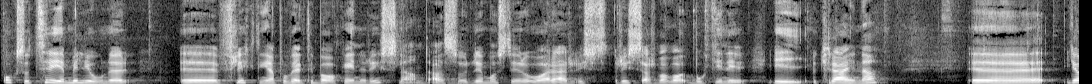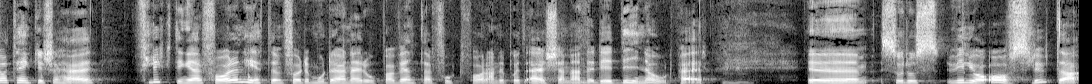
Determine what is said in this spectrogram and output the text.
också 3 miljoner eh, flyktingar på väg tillbaka in i Ryssland. Alltså det måste ju då vara rys, ryssar som har bott inne i, i Ukraina. Eh, jag tänker så här, flyktingerfarenheten för det moderna Europa väntar fortfarande på ett erkännande. Det är dina ord Per. Mm. Så då vill jag avsluta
